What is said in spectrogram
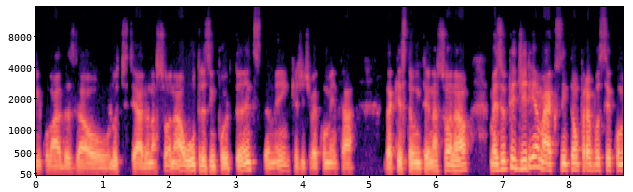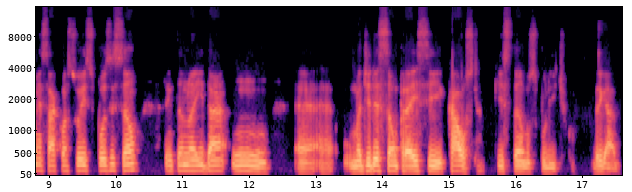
vinculadas ao noticiário nacional, outras importantes também, que a gente vai comentar da questão internacional, mas eu pediria, Marcos, então, para você começar com a sua exposição, tentando aí dar um, é, é uma direção para esse caos que estamos político. Obrigado.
